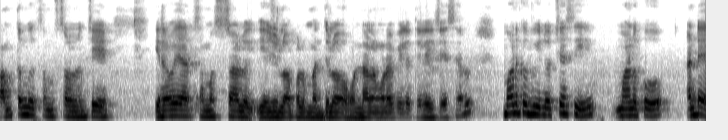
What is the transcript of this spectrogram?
పంతొమ్మిది సంవత్సరాల నుంచి ఇరవై ఆరు సంవత్సరాలు ఏజ్ లోపల మధ్యలో ఉండాలని కూడా వీళ్ళు తెలియజేశారు. మనకు వీళ్ళు వచ్చేసి మనకు అంటే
